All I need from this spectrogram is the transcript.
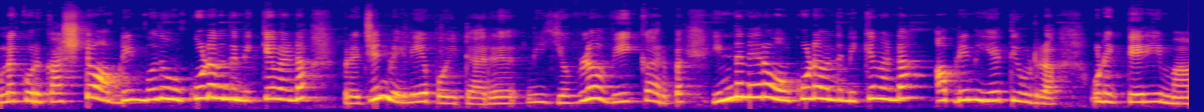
உனக்கு ஒரு கஷ்டம் அப்படின் போது உன் கூட வந்து நிற்க வேண்டாம். பிரஜின் வெளியே போயிட்டாரு. நீ எவ்வளோ வீக்காக இருப்ப. இந்த நேரம் உன் கூட வந்து நிற்க வேண்டாம் அப்படின்னு ஏற்றி விடுறா. உனக்கு தெரியுமா?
